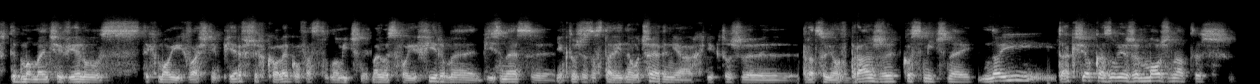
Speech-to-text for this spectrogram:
w tym momencie wielu z tych moich właśnie pierwszych kolegów astronomicznych mają swoje firmy, biznesy, niektórzy zostali na uczelniach, niektórzy pracują w branży kosmicznej. No i tak się okazuje, że można też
